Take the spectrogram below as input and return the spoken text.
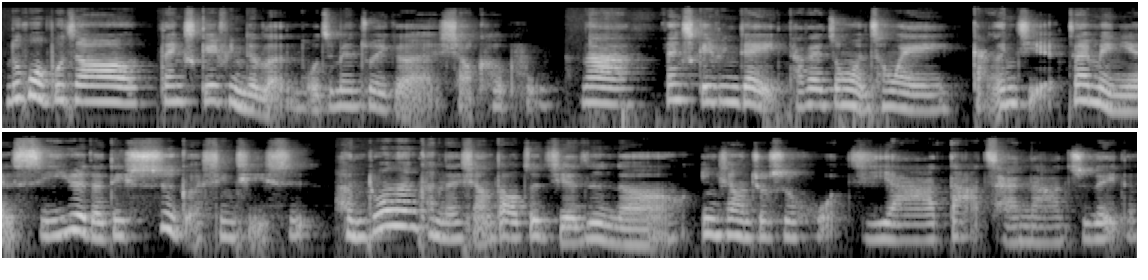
如果不知道 Thanksgiving 的人，我这边做一个小科普。那 Thanksgiving Day 它在中文称为感恩节，在每年十一月的第四个星期四。很多人可能想到这节日呢，印象就是火鸡啊、大餐啊之类的。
